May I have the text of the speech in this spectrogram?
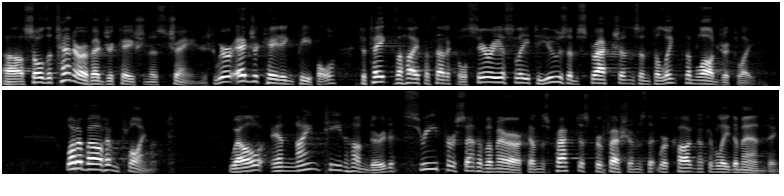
Uh, so the tenor of education has changed. We're educating people to take the hypothetical seriously, to use abstractions, and to link them logically. What about employment? Well, in 1900, 3% of Americans practiced professions that were cognitively demanding.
